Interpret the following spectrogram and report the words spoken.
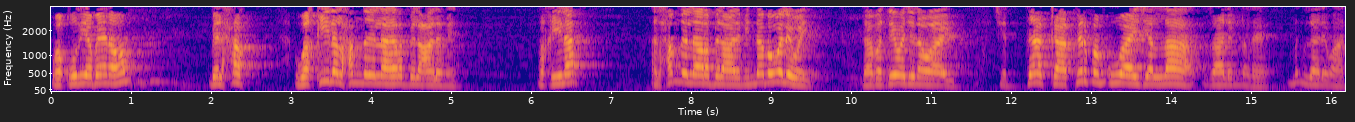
وقضي بينهم بالحق وقيل الحمد لله رب العالمين وقيل الحمد لله رب العالمين دا به ولې وای دا به دی وجه نه وای چې دا کافر بم وای چې الله ظالم نه ده موږ ظالمان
